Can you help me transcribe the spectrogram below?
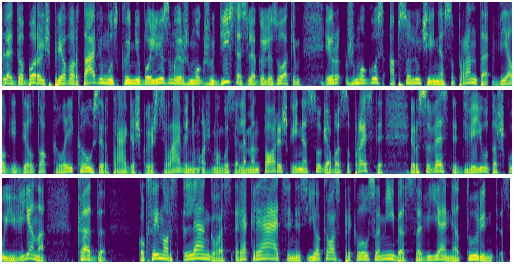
ble, dabar išprievartavimus, kanibalizmą ir žmogžudystės legalizuokim. Ir žmogus absoliučiai nesupranta, vėlgi dėl to klaikaus ir tragiško išsilavinimo žmogus elementoriškai nesugeba suprasti ir suvesti dviejų taškų į vieną, kad koksai nors lengvas, rekreacinis, jokios priklausomybės savyje neturintis,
